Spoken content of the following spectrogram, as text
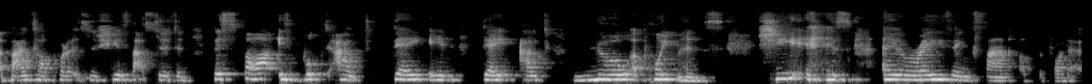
about our products, and she is that certain. The spa is booked out day in, day out, no appointments. She is a raving fan of the product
